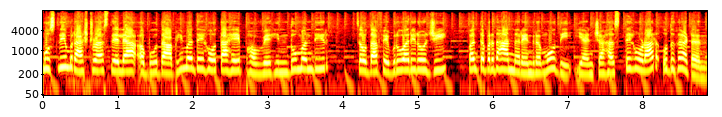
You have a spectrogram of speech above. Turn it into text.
मुस्लिम राष्ट्र असलेल्या अबुधाबीमध्ये होत आहे भव्य हिंदू मंदिर. चौदा फेब्रुवारी रोजी पंतप्रधान नरेंद्र मोदी यांच्या हस्ते होणार उद्घाटन.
